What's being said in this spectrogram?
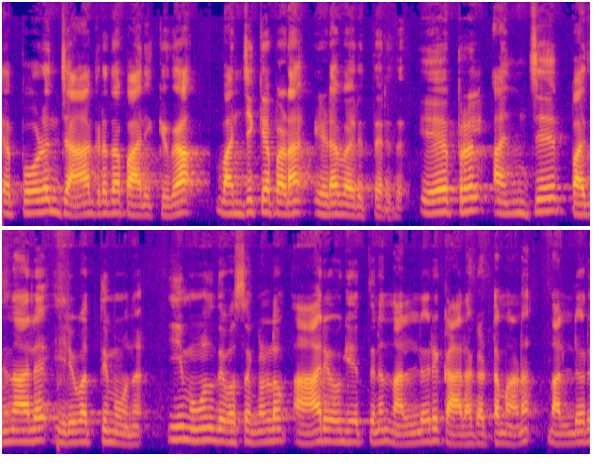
എപ്പോഴും ജാഗ്രത പാലിക്കുക. വഞ്ചിക്കപ്പെടാൻ ഇടവരുത്തരുത്. ഏപ്രിൽ അഞ്ച് പതിനാല് ഇരുപത്തി മൂന്ന് ഈ മൂന്ന് ദിവസങ്ങളിലും ആരോഗ്യത്തിന് നല്ലൊരു കാലഘട്ടമാണ് നല്ലൊരു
